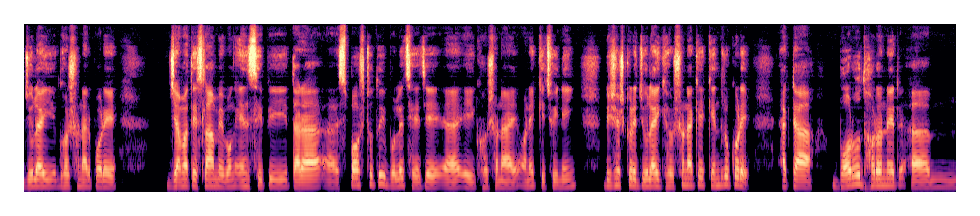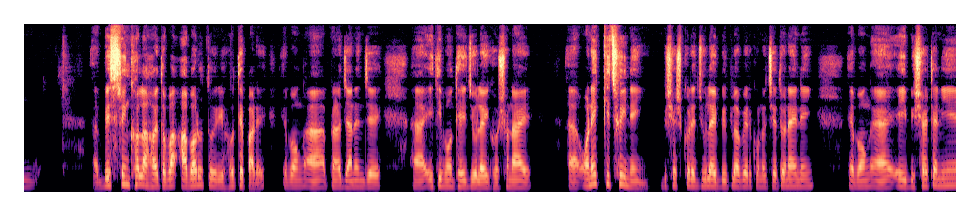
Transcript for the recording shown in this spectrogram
জুলাই ঘোষণার পরে জামাত ইসলাম এবং এনসিপি তারা স্পষ্টতই বলেছে যে এই ঘোষণায় অনেক কিছুই নেই। বিশেষ করে জুলাই ঘোষণাকে কেন্দ্র করে একটা বড় ধরনের বিশৃঙ্খলা হয়তোবা আবারও তৈরি হতে পারে এবং আপনারা জানেন যে ইতিমধ্যেই জুলাই ঘোষণায় অনেক কিছুই নেই। বিশেষ করে জুলাই বিপ্লবের কোনো চেতনায় নেই এবং এই বিষয়টা নিয়ে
